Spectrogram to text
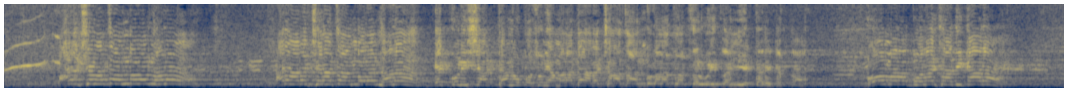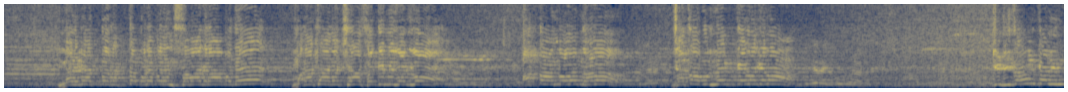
आरक्षणाचं आंदोलन झालं. अरे आरक्षणाचं आंदोलन झालं. एकोणीसशे अठ्ठ्याण्णवपासून या मराठा आरक्षणाचा आंदोलनातला चळवळीतला मी एक कार्यकर्ता हो मला बोलायचा अधिकार आहे. नरड्यात रक्त पडेपर्यंत सवाल मराठा आरक्षणासाठी मी लढलो आहे आता आंदोलन झालं ज्याचा उल्लेख केला गेला क्लिअर आहे हो बोला की निजामकालीन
